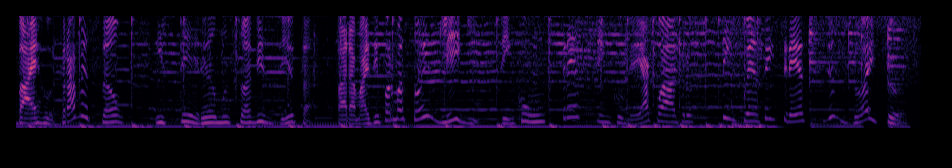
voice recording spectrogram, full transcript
bairro Travessão. Esperamos sua visita. Para mais informações, ligue 51 3564 5318.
